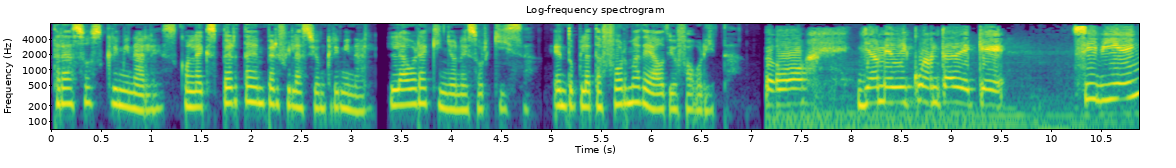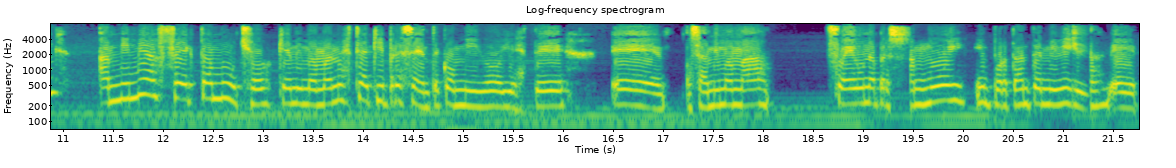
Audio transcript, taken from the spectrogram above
Trazos Criminales con la experta en perfilación criminal, Laura Quiñones Orquiza, en tu plataforma de audio favorita. Luego ya me doy cuenta de que si bien a mí me afecta mucho que mi mamá no esté aquí presente conmigo y esté, eh, o sea, mi mamá fue una persona muy importante en mi vida. Eh,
